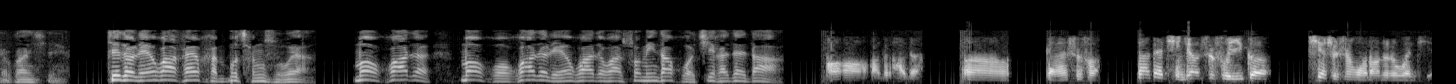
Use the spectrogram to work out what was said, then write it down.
有关系。这朵莲花还很不成熟呀，冒花的冒火花的莲花的话，说明它火气还在大。哦哦，好的好的，嗯，感恩师傅。那再请教师傅一个现实生活当中的问题，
